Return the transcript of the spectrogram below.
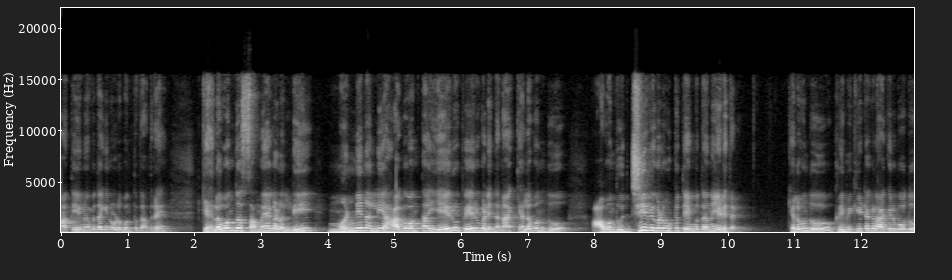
ಮಾತು ಏನು ಎಂಬುದಾಗಿ ನೋಡುವಂಥದ್ದಾದರೆ ಕೆಲವೊಂದು ಸಮಯಗಳಲ್ಲಿ ಮಣ್ಣಿನಲ್ಲಿ ಆಗುವಂಥ ಏರುಪೇರುಗಳಿಂದನ ಕೆಲವೊಂದು ಆ ಒಂದು ಜೀವಿಗಳು ಹುಟ್ಟುತ್ತೆ ಎಂಬುದನ್ನು ಹೇಳಿದ್ದಾರೆ. ಕೆಲವೊಂದು ಕ್ರಿಮಿಕೀಟಗಳಾಗಿರ್ಬೋದು,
